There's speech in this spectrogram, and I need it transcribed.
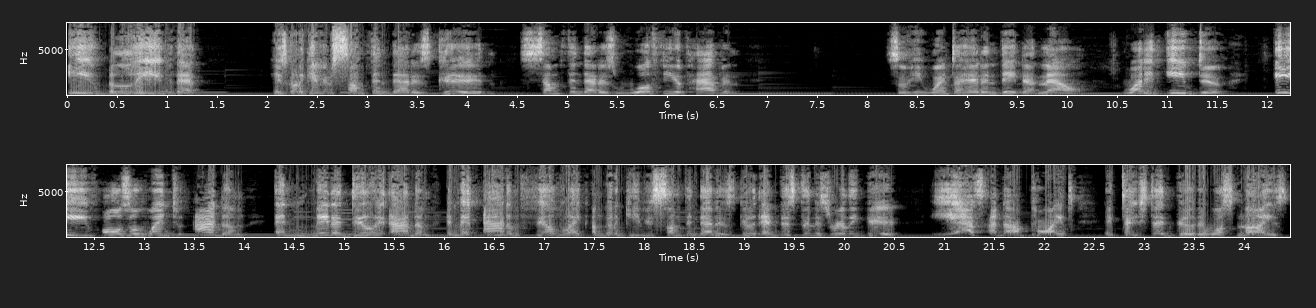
Eve believe that he's going to give him something that is good, something that is worthy of having. So he went ahead and did that. Now, what did Eve do? Eve also went to Adam and made a deal with Adam and made Adam feel like I'm going to give you something that is good and this thing is really good. Yes, at that point, it tasted good. It was nice.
